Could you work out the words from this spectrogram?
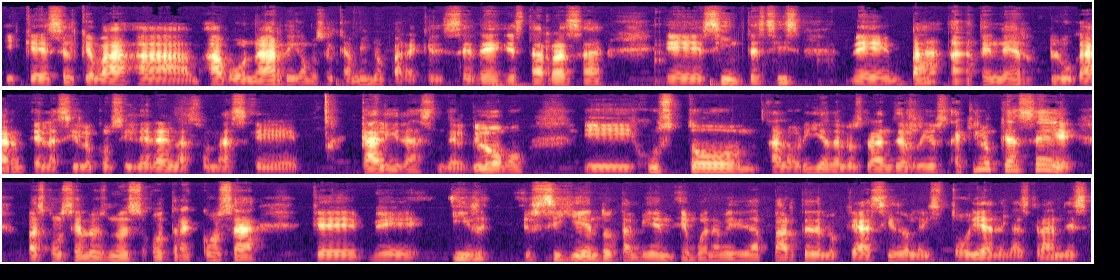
y que es el que va a abonar, digamos, el camino para que se dé esta raza eh, síntesis, eh, va a tener lugar, él así lo considera, en las zonas eh, cálidas del globo y justo a la orilla de los grandes ríos. Aquí lo que hace Vasconcelos no es otra cosa que ir siguiendo también en buena medida parte de lo que ha sido la historia de las grandes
